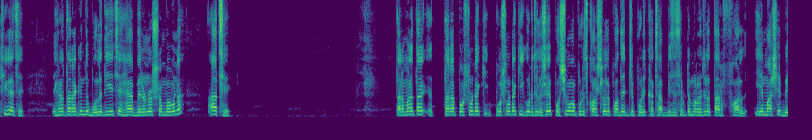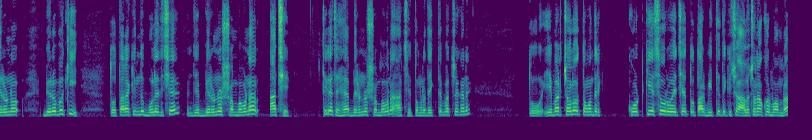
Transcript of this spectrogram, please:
ঠিক আছে? এখানে তারা কিন্তু বলে দিয়েছে হ্যাঁ বেরোনোর সম্ভাবনা আছে। তার মানে তার- প্রশ্নটা কি, প্রশ্নটা কী করেছিল সে? পশ্চিমবঙ্গ পুলিশ কনস্টেবল পদের যে পরীক্ষা ছাব্বিশে সেপ্টেম্বর হয়েছিল, তার ফল এ মাসে বেরোনো, বেরোবে কি? তো তারা কিন্তু বলে দিচ্ছে যে বেরোনোর সম্ভাবনা আছে। ঠিক আছে? হ্যাঁ বেরোনোর সম্ভাবনা আছে। তোমরা দেখতে পাচ্ছ এখানে। তো এবার চলো তোমাদের কোর্ট কেসও রয়েছে, তো তার ভিত্তিতে কিছু আলোচনা করব আমরা।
